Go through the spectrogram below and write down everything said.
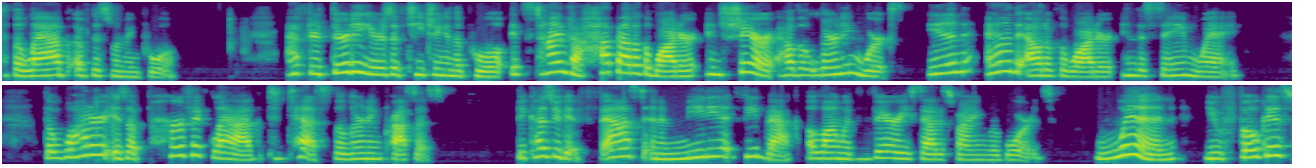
to the lab of the swimming pool. After 30 years of teaching in the pool, it's time to hop out of the water and share how the learning works in and out of the water in the same way. The water is a perfect lab to test the learning process because you get fast and immediate feedback along with very satisfying rewards. When you focus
